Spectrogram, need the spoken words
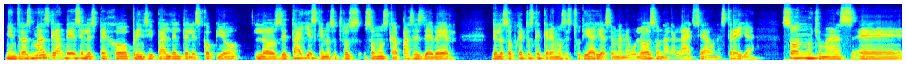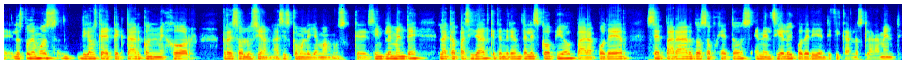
Mientras más grande es el espejo principal del telescopio, los detalles que nosotros somos capaces de ver de los objetos que queremos estudiar, ya sea una nebulosa, una galaxia, una estrella, son mucho más, eh, los podemos, digamos que detectar con mejor resolución, así es como le llamamos, que simplemente la capacidad que tendría un telescopio para poder separar dos objetos en el cielo y poder identificarlos claramente.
